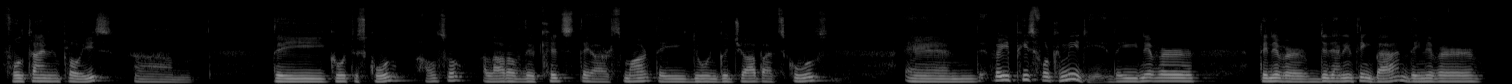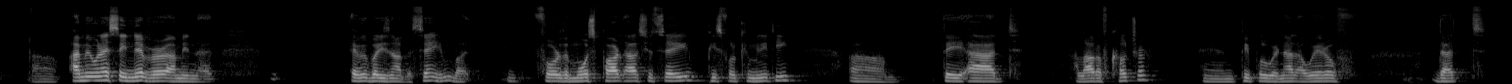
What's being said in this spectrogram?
full-time employees. Um, they go to school also. A lot of their kids they are smart. They do a good job at schools, and very peaceful community. They never they never did anything bad. They never. Uh, I mean, when I say never, I mean everybody's not the same, but for the most part, I should say, peaceful community. Um, they add a lot of culture, and people were not aware of that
